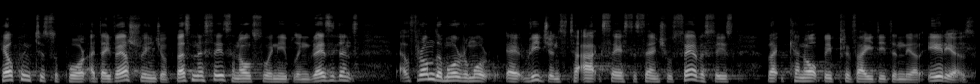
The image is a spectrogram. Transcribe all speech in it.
helping to support a diverse range of businesses and also enabling residents uh, from the more remote uh, regions to access essential services that cannot be provided in their areas.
